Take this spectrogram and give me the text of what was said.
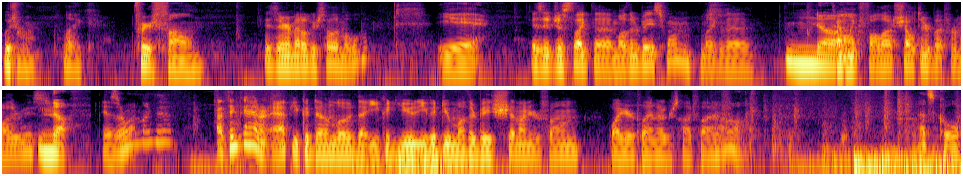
Which one? Like, for your phone? is there a Metal Gear Solid mobile? game? Yeah. Is it just like the Mother Base one, like the No. kind of like Fallout Shelter, but for Mother Base? no. Is there one like that? I think they had an app you could download that you could use. You could do Mother Base shit on your phone while you're playing Metal Gear Solid Five. Oh. That's cool.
